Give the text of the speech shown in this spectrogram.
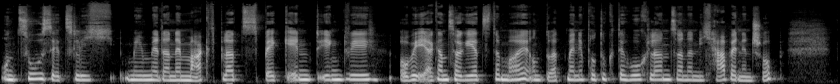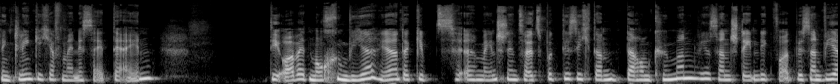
und zusätzlich mit einem Marktplatz Backend irgendwie ärgern, sage ich jetzt einmal, und dort meine Produkte hochladen, sondern ich habe einen Shop, den klinke ich auf meine Seite ein. Die Arbeit machen wir. Ja, da gibt's äh, Menschen in Salzburg, die sich dann darum kümmern. Wir sind ständig fort. Wir sind wie,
